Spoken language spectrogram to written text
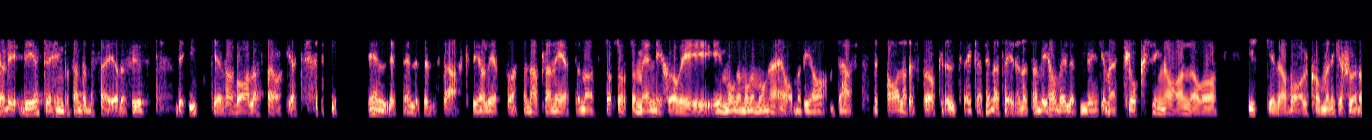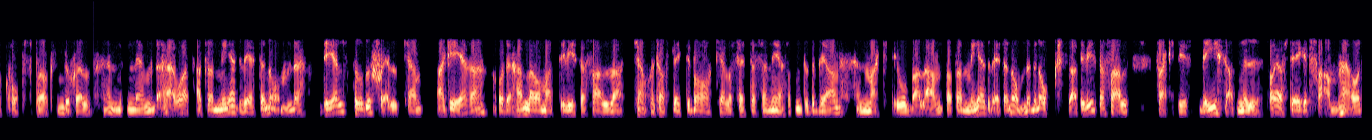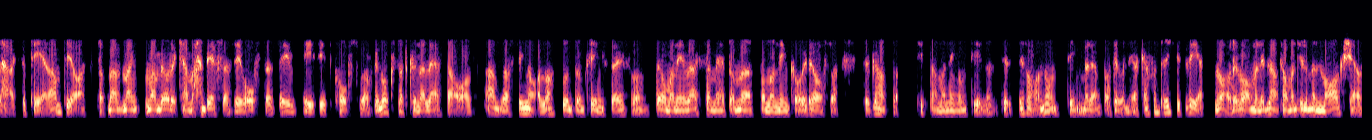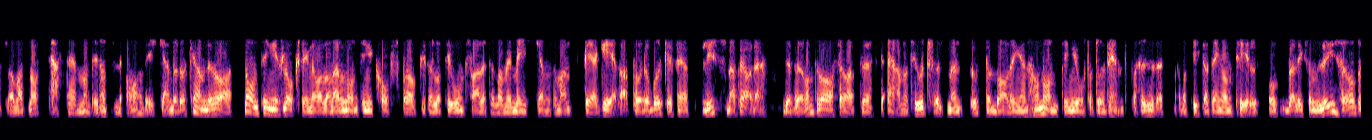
Ja, det, det är jätteintressant att du säger det, för just det icke-verbala språket är väldigt, väldigt, väldigt starkt. Vi har levt på den här planeten och, som, som människor i, i många, många, många år, men vi har inte haft det talade språket utvecklat hela tiden, utan vi har väldigt mycket med flocksignaler och icke-verbal kommunikation och kroppsspråk som du själv nämnde här. Och att, att vara medveten om det. Dels hur du själv kan agera och det handlar om att i vissa fall kanske ta ett steg tillbaka eller sätta sig ner så att det inte blir en, en maktobalans. Att vara medveten om det men också att i vissa fall faktiskt visa att nu tar jag steget fram här och det här accepterar inte jag. Så att man, man, man både kan vara defensiv och offensiv i sitt kroppsspråk men också att kunna läsa av andra signaler runt omkring sig. Så står man i en verksamhet och möter någon i en korridor så, så ibland så tittar man en gång till och det var någonting med den personen. Jag kanske inte riktigt vet vad det var, men ibland får man till och med en magkänsla av att något här stämmer inte, något är avvikande. Då kan det vara någonting i flocksignalerna eller någonting i kroppsspråket eller tonfallet eller mimiken som man reagerar på. Då brukar jag säga att lyssna på det. Det behöver inte vara så att eh, det är något hotfullt, men uppenbarligen har någonting gjort att du vänt på huvudet eller tittat en gång till och var liksom lyhörd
